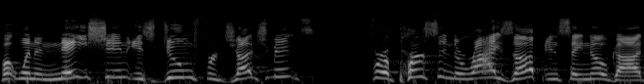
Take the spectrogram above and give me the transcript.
But when a nation is doomed for judgment, for a person to rise up and say, No, God,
